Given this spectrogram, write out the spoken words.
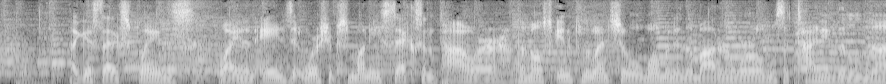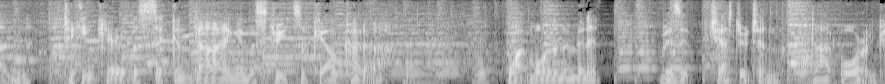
I guess that explains why, in an age that worships money, sex, and power, the most influential woman in the modern world was a tiny little nun taking care of the sick and dying in the streets of Calcutta. Want more than a minute? Visit chesterton.org.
